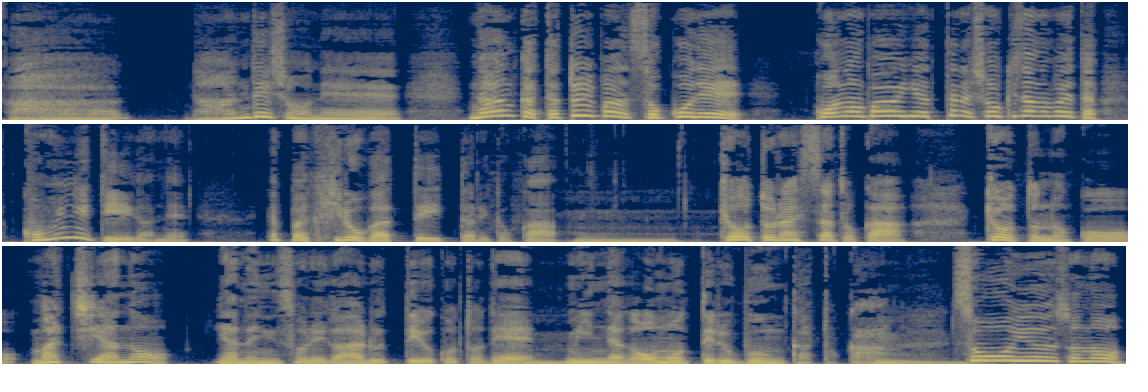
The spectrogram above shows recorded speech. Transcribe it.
ああ、なんでしょうね。なんか、例えばそこで、この場合やったら、正気さんの場合やったら、コミュニティがね、やっぱり広がっていったりとか、うん。京都らしさとか、京都のこう、町屋の屋根にそれがあるっていうことで、うんみんなが思ってる文化とか、うんそういうその、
